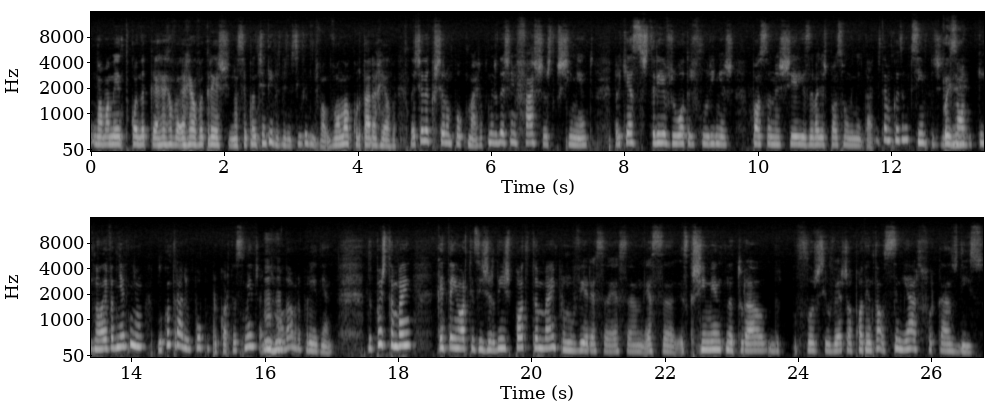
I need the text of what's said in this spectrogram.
normalmente quando a relva, a relva cresce, não sei quantos centímetros, mas 5 centímetros, vão, vão logo cortar a relva. Deixem-a crescer um pouco mais, pelo menos deixem faixas de crescimento para que esses trevos ou outras florinhas possam nascer e as abelhas possam alimentar. Isto é uma coisa muito simples, que, é. não, que não leva dinheiro nenhum. Pelo contrário, poupa, porque corta sementes, há mesmo uhum. mão de obra, por aí adiante. Depois também, quem tem hortas e jardins pode também promover essa, essa, essa, esse crescimento natural de flores silvestres, ou pode então semear, se for caso disso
